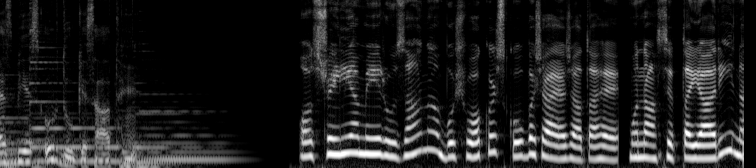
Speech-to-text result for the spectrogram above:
ایس بی ایس اردو کے ساتھ ہیں۔ آسٹریلیا میں روزانہ بش واکرز کو بچایا جاتا ہے۔ مناسب تیاری نہ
